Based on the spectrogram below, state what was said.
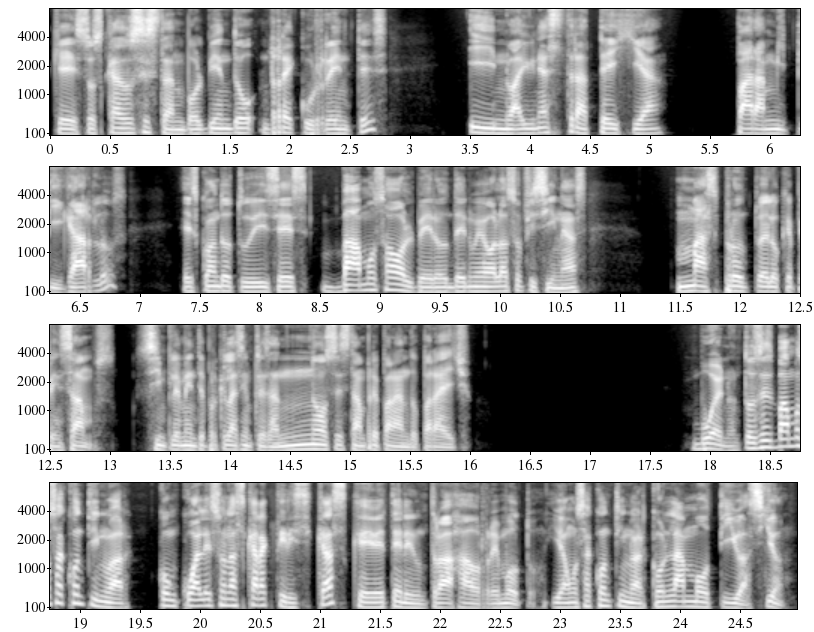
que estos casos se están volviendo recurrentes y no hay una estrategia para mitigarlos, es cuando tú dices, vamos a volver de nuevo a las oficinas más pronto de lo que pensamos, simplemente porque las empresas no se están preparando para ello. Bueno, entonces vamos a continuar con cuáles son las características que debe tener un trabajador remoto y vamos a continuar con la motivación.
